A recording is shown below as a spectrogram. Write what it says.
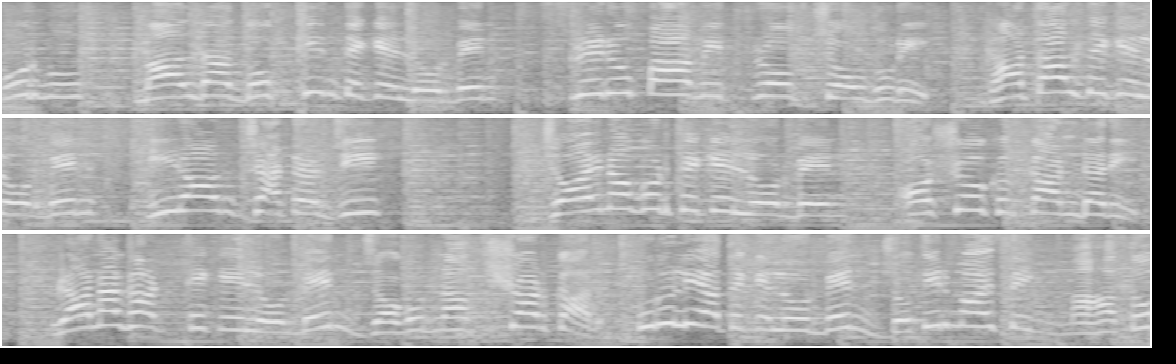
মুর্মু মালদা দক্ষিণ থেকে লড়বেন শ্রীরূপা মিত্র চৌধুরী ঘাটাল থেকে লড়বেন হিরণ চ্যাটার্জি জয়নগর থেকে লড়বেন অশোক কান্ডারি, রানাঘাট থেকে লড়বেন জগন্নাথ সরকার, পুরুলিয়া থেকে লড়বেন জ্যোতির্ময় সিং মাহাতো,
